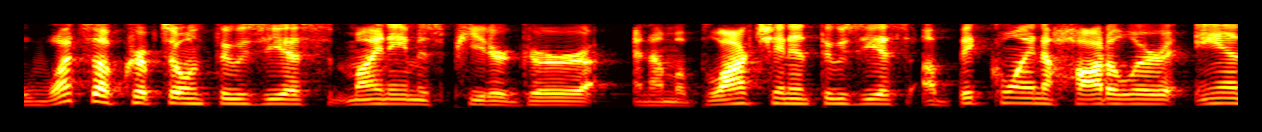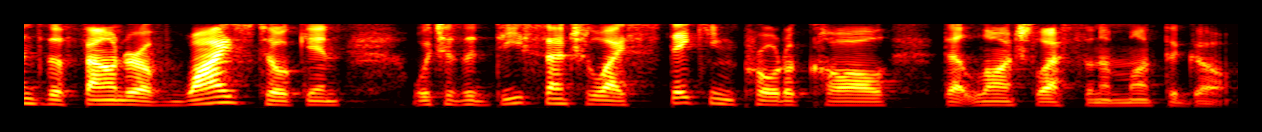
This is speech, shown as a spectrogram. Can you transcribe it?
What's up, crypto enthusiasts? My name is Peter Girr, and I'm a blockchain enthusiast, a Bitcoin hodler, and the founder of Wise Token, which is a decentralized staking protocol that launched less than a month ago.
